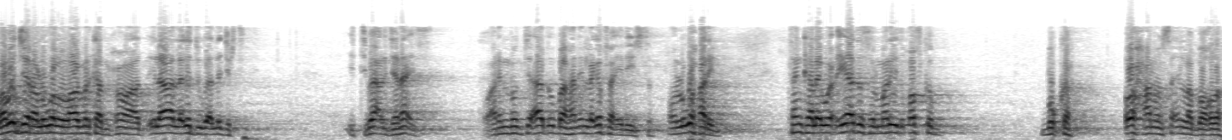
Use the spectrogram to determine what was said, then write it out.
laba jeera lagu lalaabay markaad muxuu ilaa laga duga aad la jirta itibaac aljanais waa arrin runtii aad u baahan in laga faa'iidaysto oon lagu harin. Tan kale waa ciyaadat almariid qofka buka oo xanuunsan in la booqdo.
